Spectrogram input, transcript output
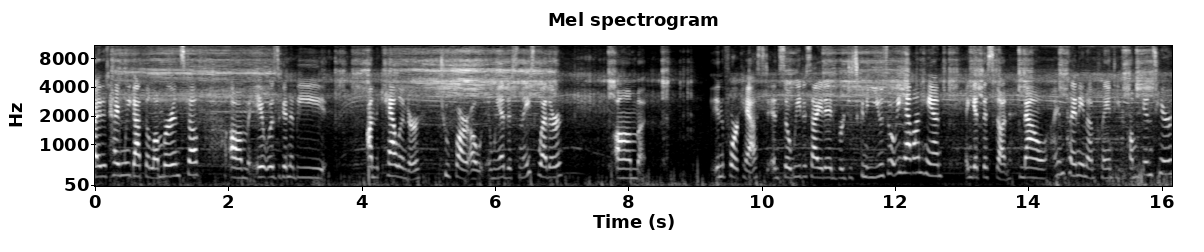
by the time we got the lumber and stuff, um, it was going to be on the calendar too far out. And we had this nice weather um, in the forecast. And so we decided we're just going to use what we have on hand and get this done. Now, I'm planning on planting pumpkins here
